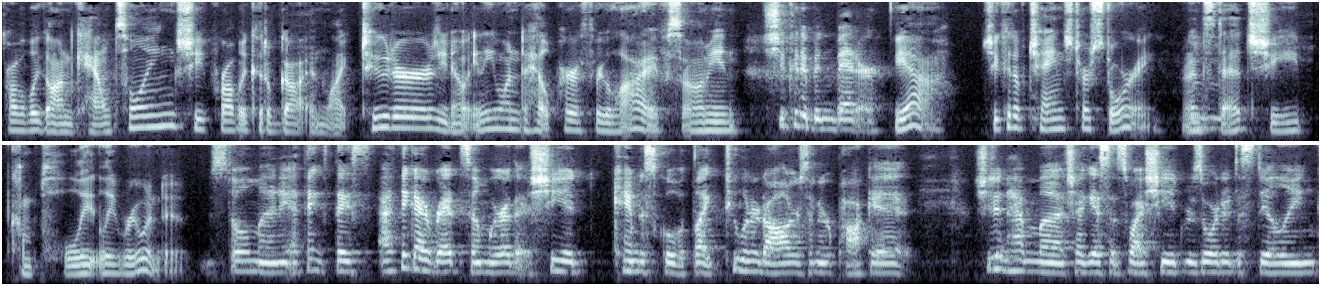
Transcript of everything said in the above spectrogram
probably gone counseling. She probably could have gotten like tutors, you know, anyone to help her through life. So, I mean, She could have been better. yeah, she could have changed her story. And instead, she completely ruined it. Stole money. I think they I think I read somewhere that she had came to school with like $200 in her pocket. She didn't have much. I guess that's why she had resorted to stealing,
